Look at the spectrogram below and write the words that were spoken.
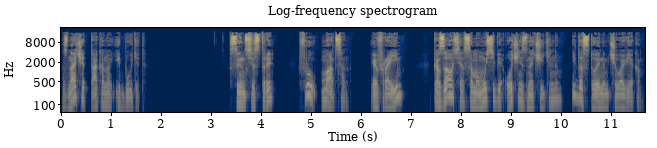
значит, так оно и будет. Сын сестры, Фру Матсен, Эфраим, казался самому себе очень значительным и достойным человеком.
